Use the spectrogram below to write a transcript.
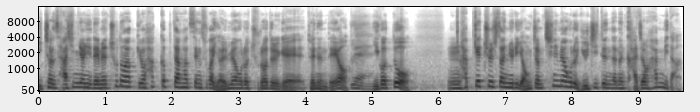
2040년이 되면 초등학교 학급당 학생 수가 10명으로 줄어들게 되는데요. 네. 이것도 음, 합계 출산율이 0.7명으로 유지된다는 가정합니다.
